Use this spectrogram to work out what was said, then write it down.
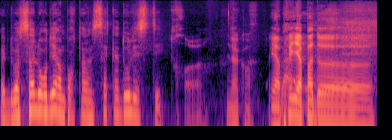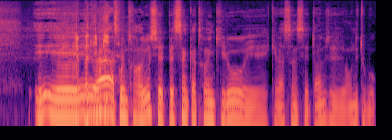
elle doit s'alourdir en portant un sac à dos lesté. Oh, D'accord. Et après, il n'y a pas de. Et, et- Y a pas de et là, limite. à contrario, si elle pèse 180 kg et qu'elle a 107 ans, on est tout beau.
